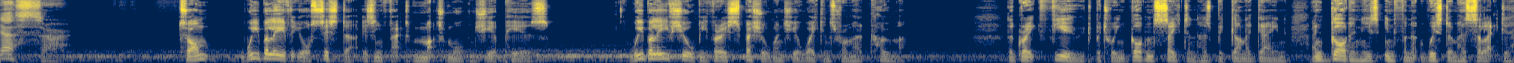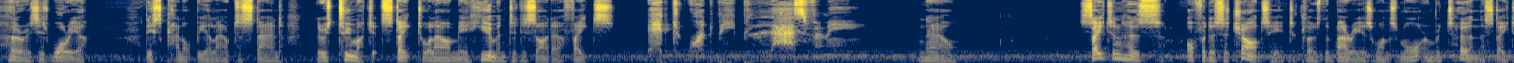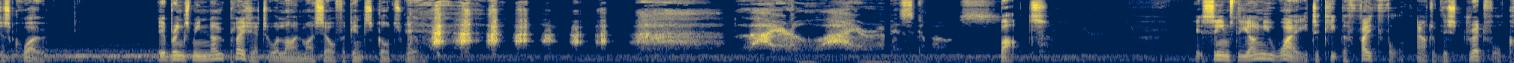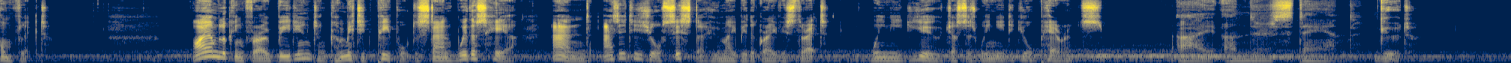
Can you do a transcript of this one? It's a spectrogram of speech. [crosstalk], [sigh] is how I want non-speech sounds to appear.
Yes, sir. Tom, we believe that your sister is in fact much more than she appears. We believe she will be very special when she awakens from her coma. The great feud between God and Satan has begun again, and God in his infinite wisdom has selected her as his warrior. This cannot be allowed to stand. There is too much at stake to allow a mere human to decide our fates. It would be blasphemy. Now, Satan has offered us a chance here to close the barriers once more and return the status quo. It brings me no pleasure to align myself against God's will. [laughs] Liar, liar, Episcopos. But it seems the only way to keep the faithful out of this dreadful conflict. I am looking for obedient and committed people to stand with us here, and as it is your sister who may be the gravest threat, we need you just as we needed your parents. I understand. Good.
